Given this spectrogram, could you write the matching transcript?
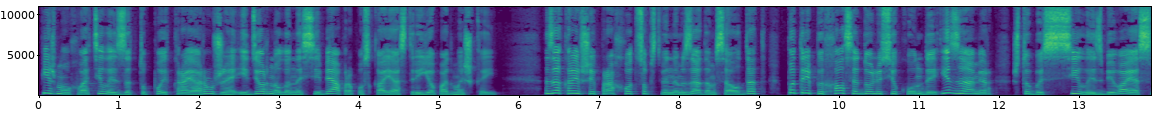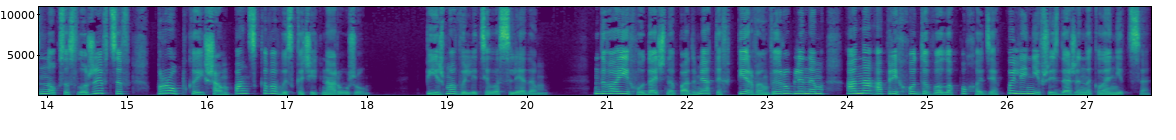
Пижма ухватилась за тупой край оружия и дернула на себя, пропуская острие под мышкой. Закрывший проход собственным задом солдат потрепыхался долю секунды и замер, чтобы с силой, сбивая с ног сослуживцев, пробкой шампанского выскочить наружу. Пижма вылетела следом. Двоих удачно подмятых первым вырубленным она оприходовала походя, поленившись даже наклониться.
